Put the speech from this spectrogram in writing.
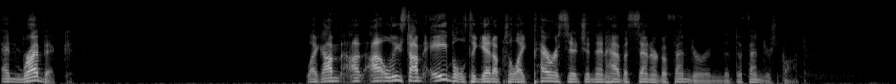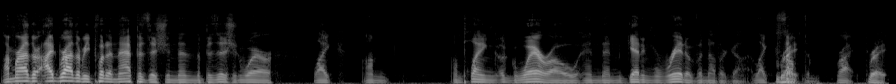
and Rebic, like I'm I, at least I'm able to get up to like Perisic and then have a center defender in the defender spot. I'm rather I'd rather be put in that position than the position where like I'm I'm playing Aguero and then getting rid of another guy like Right. something. Right. Right.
